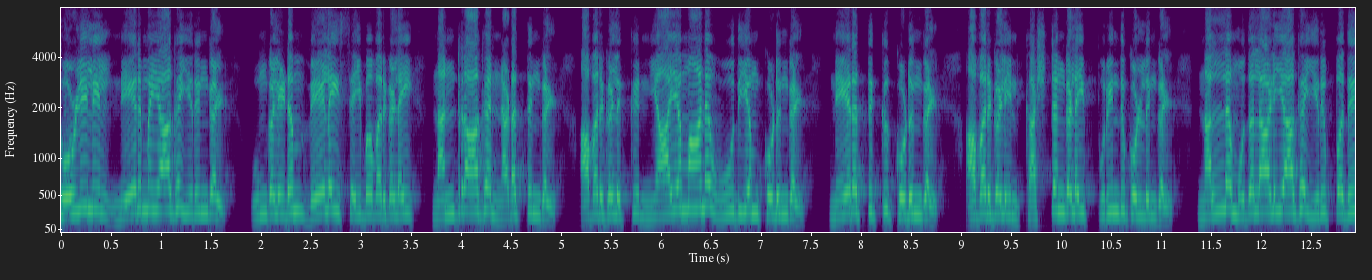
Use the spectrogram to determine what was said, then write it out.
தொழிலில் நேர்மையாக இருங்கள். உங்களிடம் வேலை செய்பவர்களை நன்றாக நடத்துங்கள். அவர்களுக்கு நியாயமான ஊதியம் கொடுங்கள். நேரத்துக்கு கொடுங்கள். அவர்களின் கஷ்டங்களை புரிந்து கொள்ளுங்கள். நல்ல முதலாளியாக இருப்பது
